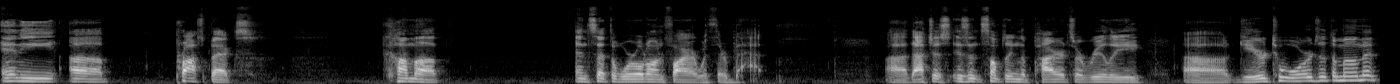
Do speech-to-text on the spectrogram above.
any uh, prospects come up and set the world on fire with their bat. Uh, that just isn't something the Pirates are really uh, geared towards at the moment.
